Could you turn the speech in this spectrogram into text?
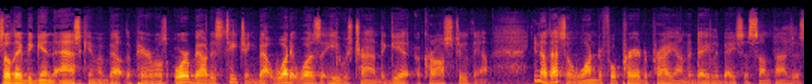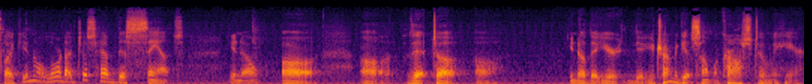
So they begin to ask him about the parables or about his teaching, about what it was that he was trying to get across to them. You know, that's a wonderful prayer to pray on a daily basis sometimes. It's like, you know, Lord, I just have this sense, you know, uh, uh, that, uh, uh you know, that you're, that you're trying to get something across to me here.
